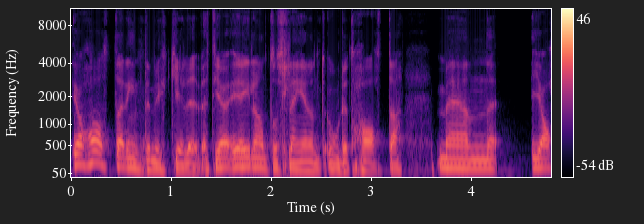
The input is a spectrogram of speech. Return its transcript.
jag hatar inte mycket i livet. Jag, jag gillar inte att slänga runt ordet hata. Men jag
